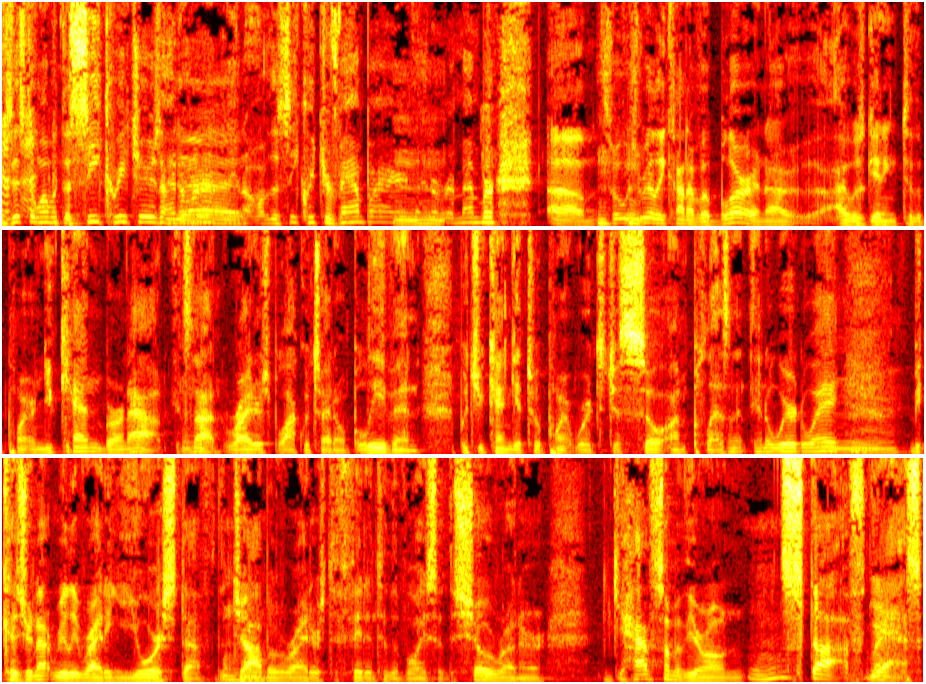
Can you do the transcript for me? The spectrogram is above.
is this the one with the sea creatures? I don't Yes. you know, the sea creature vampires. I don't remember. Um, so it was really kind of a blur, and I, I was getting to the point, and you can burn out. It's not writer's block, which I don't believe in, but you can get to a point where it's just so unpleasant in a weird way because you're not really writing your stuff. The job of a writer is to fit into the voice of the showrunner. Have some of your own stuff, yes,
